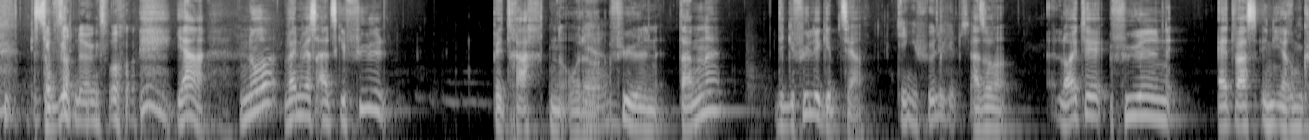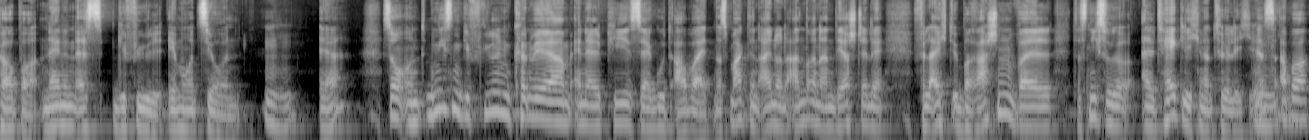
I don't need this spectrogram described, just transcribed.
Das So gibt's doch nirgendwo. Ja, nur wenn wir es als Gefühl betrachten oder Ja. fühlen, dann, die Gefühle gibt es ja. Die Gefühle gibt's. Also Leute fühlen etwas in ihrem Körper, nennen es Gefühl, Emotion. Ja? So, und mit diesen Gefühlen können wir ja am NLP sehr gut arbeiten. Das mag den einen oder anderen an der Stelle vielleicht überraschen, weil das nicht so alltäglich natürlich ist. Aber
